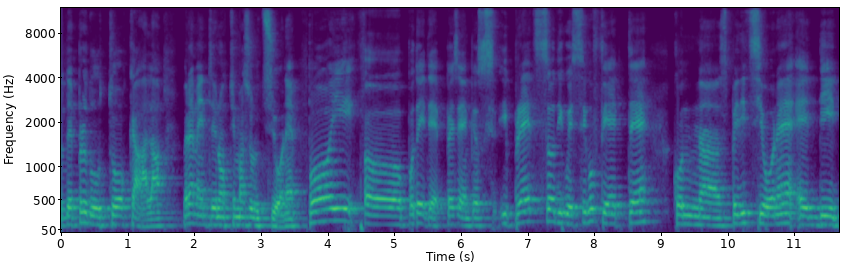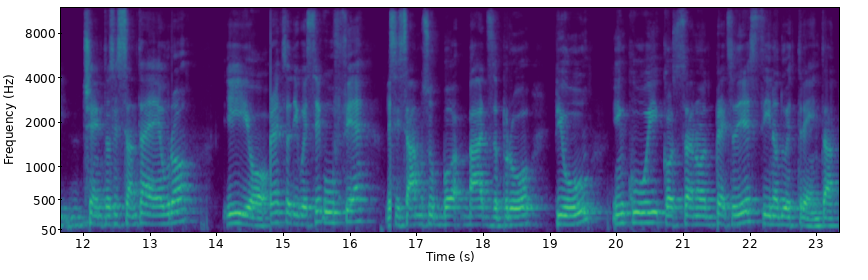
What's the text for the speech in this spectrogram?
eh, del prodotto cala. Veramente un'ottima soluzione. Poi eh, potete per esempio il prezzo di queste cuffiette con uh, spedizione è di 160 euro. Io il prezzo di queste cuffie le Samsung Buds Pro più in cui costano il prezzo di destino 2,30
